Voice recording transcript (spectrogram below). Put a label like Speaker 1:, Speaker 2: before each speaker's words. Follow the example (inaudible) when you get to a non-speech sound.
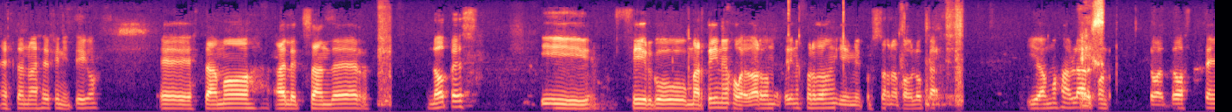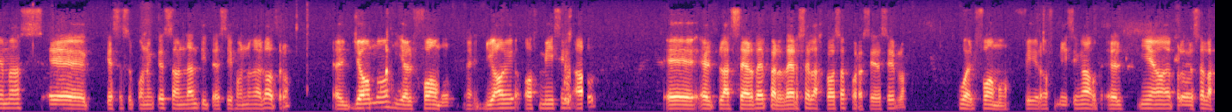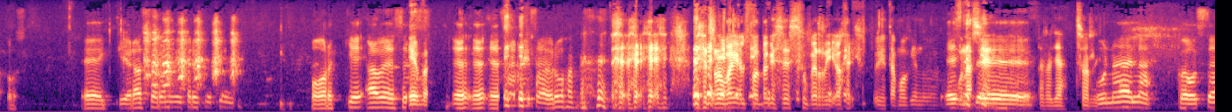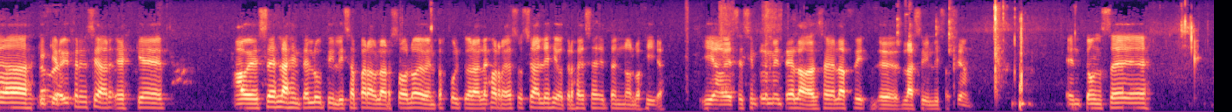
Speaker 1: esto no es definitivo. Eh, estamos Alexander López y Firgu Martínez, o Eduardo Martínez, perdón, y mi persona, Pablo Cárcel. Y vamos a hablar con dos temas eh, que se supone que son la antítesis uno del otro, el YOMO y el FOMO, el Joy of Missing Out, eh, el placer de perderse las cosas, por así decirlo, o el FOMO, Fear of Missing Out, el miedo de perderse las cosas. Eh, quiero hacer una diferenciación porque a veces esa risa de bruja. (laughs)
Speaker 2: Roma en el fondo que se super río estamos viendo una
Speaker 1: Este,
Speaker 2: serie. Pero ya, sorry.
Speaker 1: Una de las cosas que quiero diferenciar es que a veces la gente lo utiliza para hablar solo de eventos culturales o redes sociales y otras veces de tecnología. Y a veces simplemente de la base de la, de la civilización. Entonces,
